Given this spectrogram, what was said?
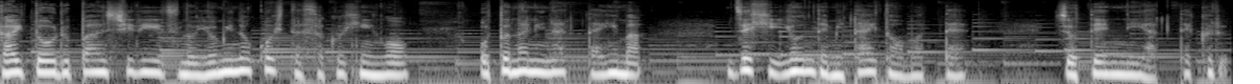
怪盗ルパンシリーズの読み残した作品を大人になった今ぜひ読んでみたいと思って書店にやってくる。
